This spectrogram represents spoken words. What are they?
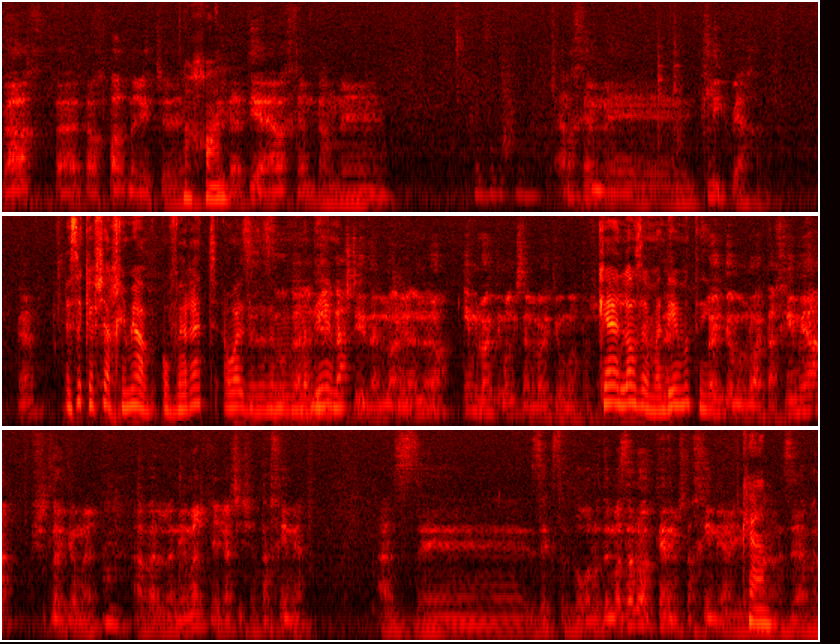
והיה לך, הייתה לך פרטנרית, נכון. שלדעתי היה לכם גם, אה, היה לכם אה, קליק ביחד, כן? איזה כיף שהכימיה עוברת, וואי, זה מדהים. אני הרגשתי את זה, אני לא- אני לא- אם לא הייתי מרגיש, אני לא הייתי אומר פשוט. כן, לא, זה מדהים אותי. לא הייתי אומר לא הייתה כימיה, פשוט לא הייתי אומר. אבל אני אומר כי הרגשתי שהייתה כימיה. אז אה, זה קצת גורלות ומזלות, כן, אם יש לך כימיה עם כן. זה, אבל...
